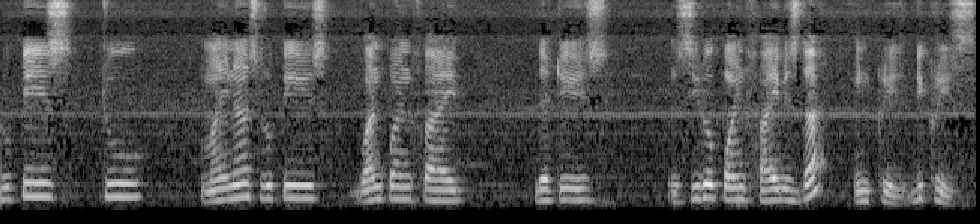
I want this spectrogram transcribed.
rupees 2 minus rupees 1.5 that is 0.5 is the increase decrease.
